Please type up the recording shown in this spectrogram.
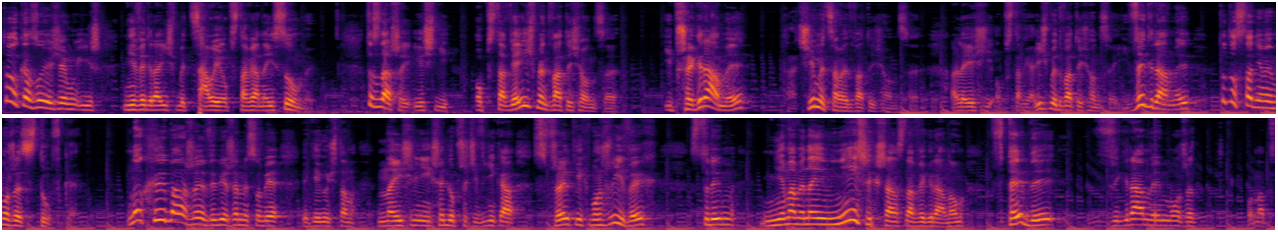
to okazuje się, iż nie wygraliśmy całej obstawianej sumy. To znaczy, jeśli obstawialiśmy 2000 i przegramy, tracimy całe 2000, ale jeśli obstawialiśmy 2000 i wygramy, to dostaniemy może stówkę. No chyba, że wybierzemy sobie jakiegoś tam najsilniejszego przeciwnika z wszelkich możliwych, z którym nie mamy najmniejszych szans na wygraną, wtedy wygramy może ponad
